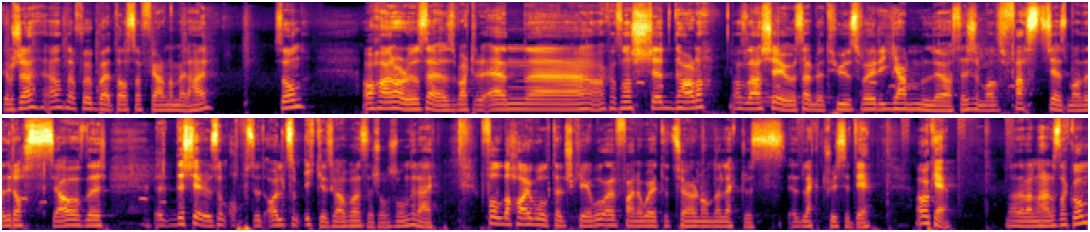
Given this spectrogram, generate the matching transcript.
Skal vi se. Ja, da får vi bare ta oss og fjerne mer her. Sånn. Og her har det jo seriøst vært en uh, Hva som har skjedd her, da? Altså, Det her ser jo selv et hus for hjemløse. Det ut som at fest ser ut som at det er razzia. Altså, det, det ser ut som absolutt alt som ikke skal være på bensinstasjonen. Her. Fold the high voltage cable and find a way to turn on electric electricity. Ok. Da er det vel den her det snakker om,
